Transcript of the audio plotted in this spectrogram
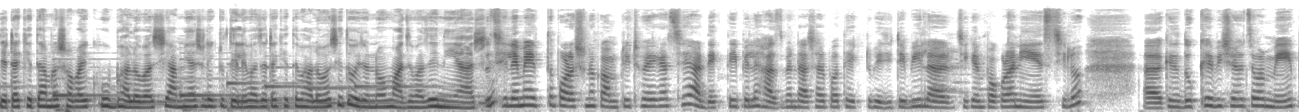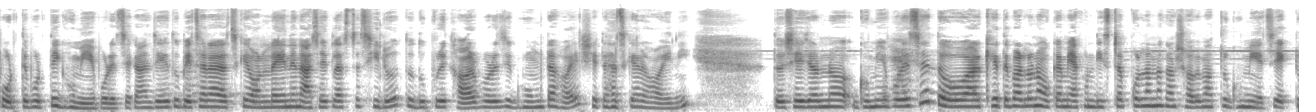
যেটা খেতে আমরা সবাই খুব ভালোবাসি। আমি আসলে একটু তেলে ভাজাটা খেতে ভালোবাসি তো ওই জন্য মাঝে মাঝে নিয়ে আসে। ছেলে মেয়ের তো পড়াশোনা কমপ্লিট হয়ে গেছে, আর দেখতেই পেলে হাজব্যান্ড আসার পথে একটু ভেজিটেবিল আর চিকেন পকোড়া নিয়ে এসেছিল। কিন্তু দুঃখের বিষয় হচ্ছে আমার মেয়ে পড়তে পড়তেই ঘুমিয়ে পড়েছে, কারণ যেহেতু বেচারা আজকে অনলাইনে নাচের ক্লাসটা ছিল, তো দুপুরে খাওয়ার পরে যে ঘুমটা হয়, সেটা আজকে আর হয়নি। তো সেই জন্য ঘুমিয়ে পড়েছে। তো ও আর খেতে পারল না। ওকে আমি এখন ডিস্টার্ব করলাম না, কারণ সবে মাত্র ঘুমিয়েছে। একটু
